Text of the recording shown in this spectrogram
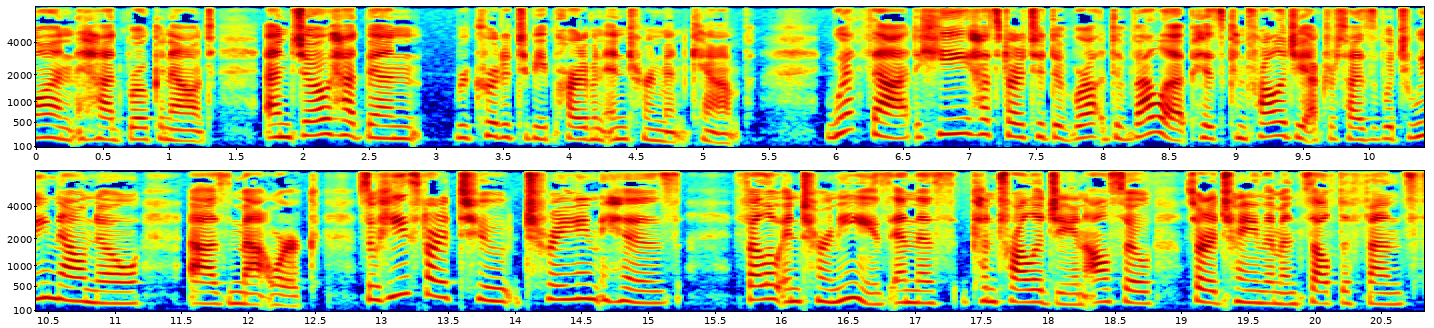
I had broken out, and Joe had been recruited to be part of an internment camp. With that, he had started to de- develop his contrology exercises, which we now know as mat work. So he started to train his fellow internees in this contrology and also started training them in self defense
